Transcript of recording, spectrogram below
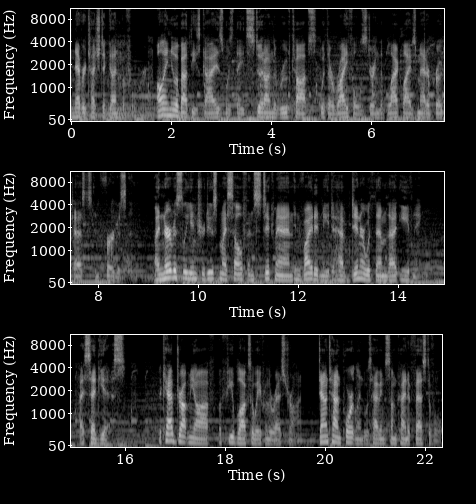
never touched a gun before. All I knew about these guys was they'd stood on the rooftops with their rifles during the Black Lives Matter protests in Ferguson. I nervously introduced myself, and Stickman invited me to have dinner with them that evening. I said yes. The cab dropped me off a few blocks away from the restaurant. Downtown Portland was having some kind of festival.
